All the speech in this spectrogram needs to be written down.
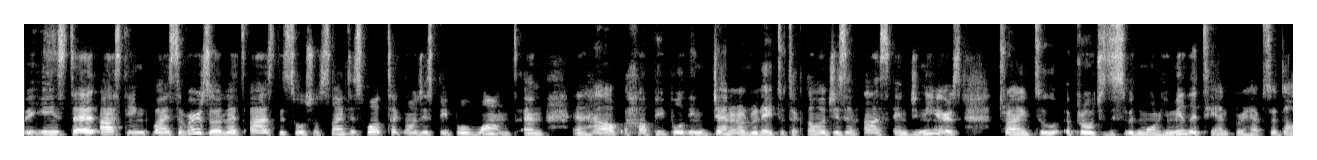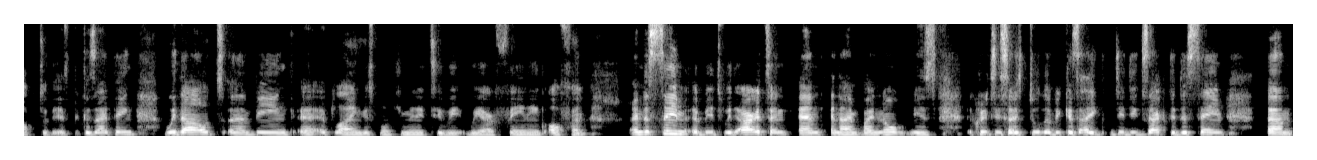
instead asking vice versa let's ask the social scientists what technologies people want and and how how people in general relate to technologies and us engineers trying to approach this with more humility and perhaps adopt to this. Because i think without uh, being uh, applying this more humility we, we are failing often. And the same a bit with art and and and i'm by no means criticize tuula because i did exactly exactly the same. Um,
